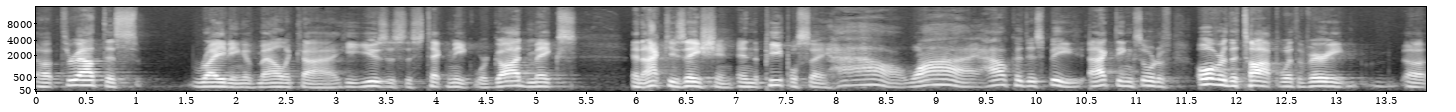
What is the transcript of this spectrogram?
Uh, throughout this writing of Malachi, he uses this technique where God makes an accusation, and the people say, How? Why? How could this be? Acting sort of over the top with a very uh,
